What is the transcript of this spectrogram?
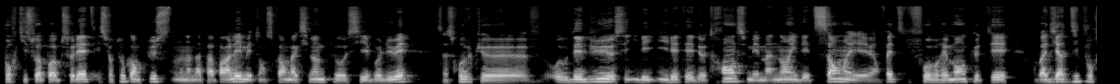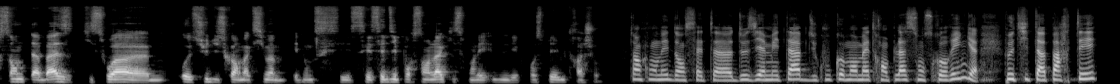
pour qu'il soit pas obsolète. Et surtout qu'en plus, on n'en a pas parlé, mais ton score maximum peut aussi évoluer. Ça se trouve que au début, il, était de 30, mais maintenant il est de 100. Et en fait, il faut vraiment que tu on va dire, 10% de ta base qui soit euh, au-dessus du score maximum. Et donc, c'est ces 10%-là qui seront les, les prospects ultra chauds. Qu'on est dans cette euh, deuxième étape, du coup, comment mettre en place son scoring? Petit aparté,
